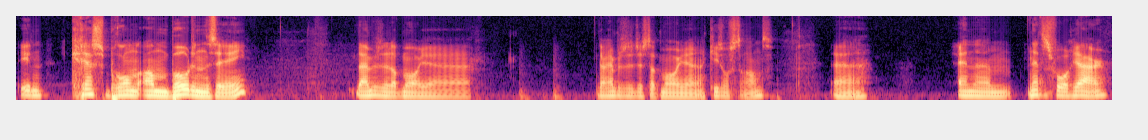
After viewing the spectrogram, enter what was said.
in Kresbron am Bodensee. Daar hebben ze dat mooie... Daar hebben ze dus dat mooie kiezelstrand. Eh, en ehm, net als vorig jaar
